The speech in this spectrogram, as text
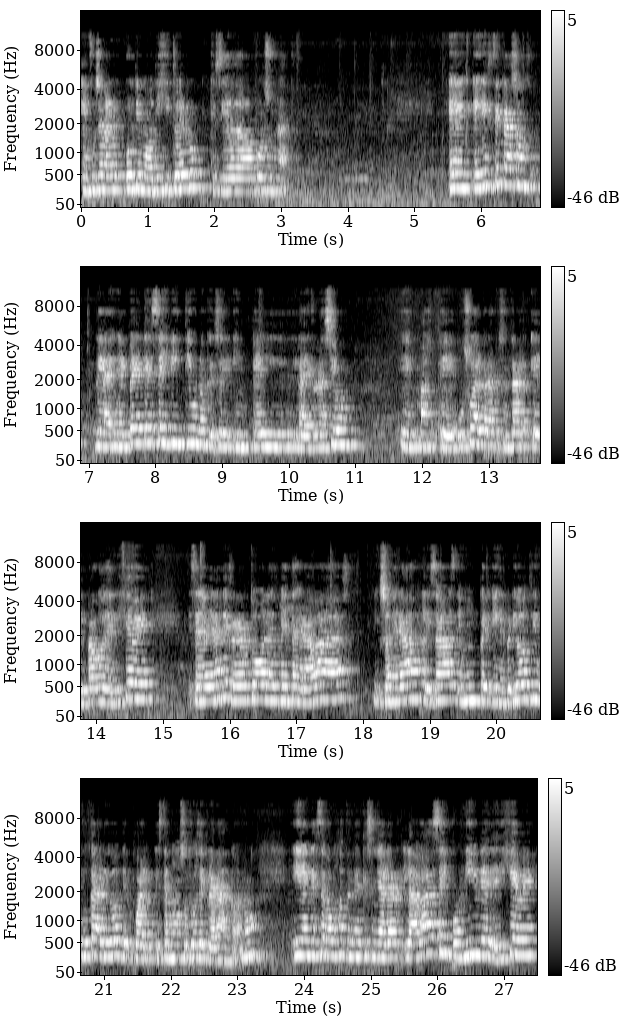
en función al último dígito del RUC que se ha dado por SUNAT. En, en este caso, en el PT 621, que es la declaración eh, más eh, usual para presentar el pago del IGB, se deberán declarar todas las ventas grabadas, exoneradas realizadas en, un, en el periodo tributario del cual estemos nosotros declarando, ¿no? Y en este vamos a tener que señalar la base imponible de IGB,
